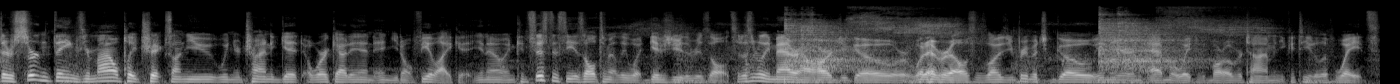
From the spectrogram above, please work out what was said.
there's certain things your mind will play tricks on you when you're trying to get a workout in and you don't feel like it, you know. And consistency is ultimately what gives you the results. It doesn't really matter how hard you go or whatever else, as long as you pretty much go in here and add more weight to the bar over time and you continue to lift weights,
